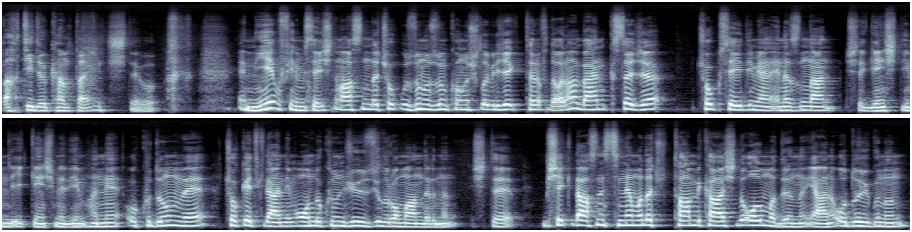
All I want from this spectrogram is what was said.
Parti de kampanya. İşte bu. E, Niye bu filmi seçtim? Aslında çok uzun uzun konuşulabilecek tarafı da var ama ben kısaca çok sevdiğim yani en azından işte gençliğimde ilk gençliğimde diyeyim hani okuduğum ve çok etkilendiğim 19. yüzyıl romanlarının işte bir şekilde aslında sinemada tam bir karşılığı olmadığını yani o duygunun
